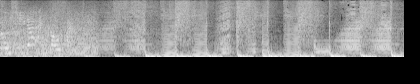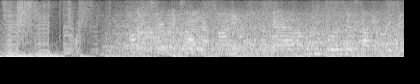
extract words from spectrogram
both Shida and Golden. I'm extremely excited about signing and I'm looking forward to starting at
